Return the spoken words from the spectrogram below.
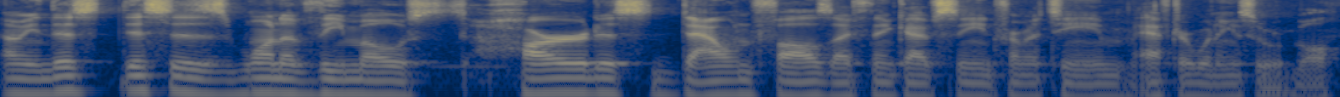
I mean this this is one of the most hardest downfalls I think I've seen from a team after winning a Super Bowl.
